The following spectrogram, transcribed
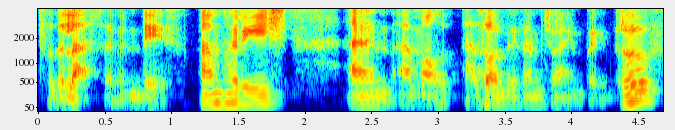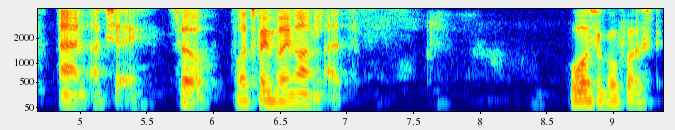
for the last seven days. I'm Harish, and I'm al- as always I'm joined by Dhruv and Akshay. So, what's been going on, lads? Who wants to go first?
